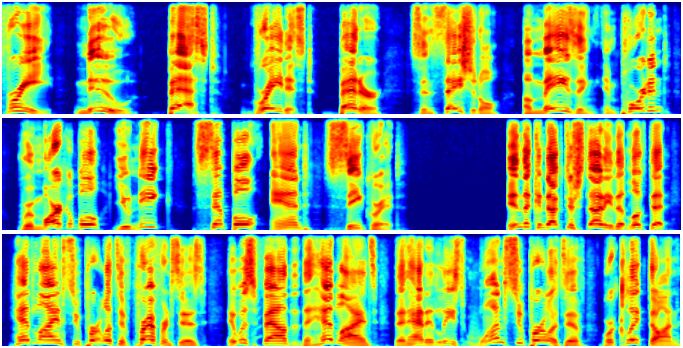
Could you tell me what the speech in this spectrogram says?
free, new, best, greatest, better, sensational, amazing, important, remarkable, unique, simple, and secret. In the conductor study that looked at headline superlative preferences, it was found that the headlines that had at least one superlative were clicked on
